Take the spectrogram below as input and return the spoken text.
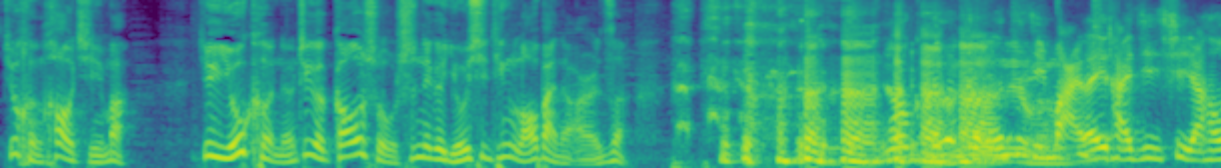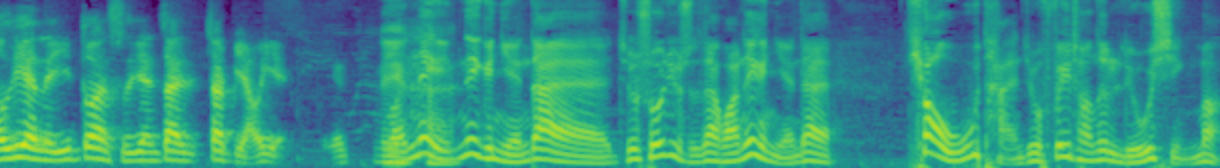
就很好奇嘛，就有可能这个高手是那个游戏厅老板的儿子，有可能自己买了一台机器，然后练了一段时间再再表演。那那个年代，就说句实在话，那个年代跳舞毯就非常的流行嘛。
